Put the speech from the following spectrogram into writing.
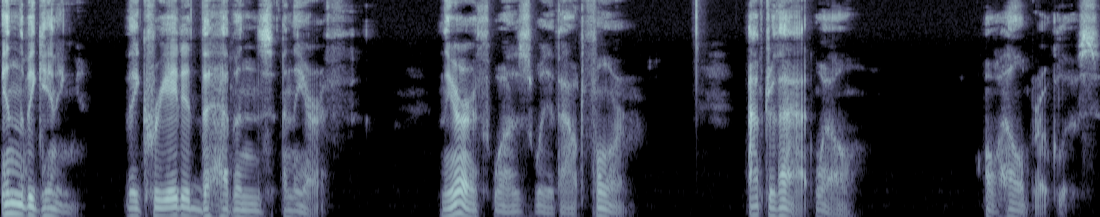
In the beginning, they created the heavens and the earth. The earth was without form. After that, well, all hell broke loose.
